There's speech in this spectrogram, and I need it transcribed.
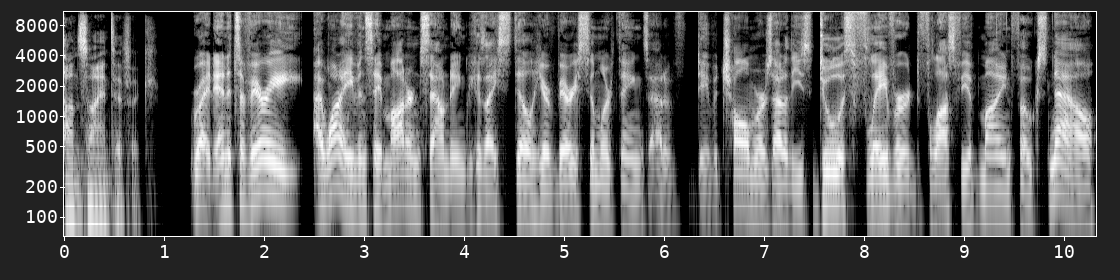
unscientific. Right. And it's a very, I want to even say modern sounding because I still hear very similar things out of David Chalmers, out of these dualist flavored philosophy of mind folks now.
